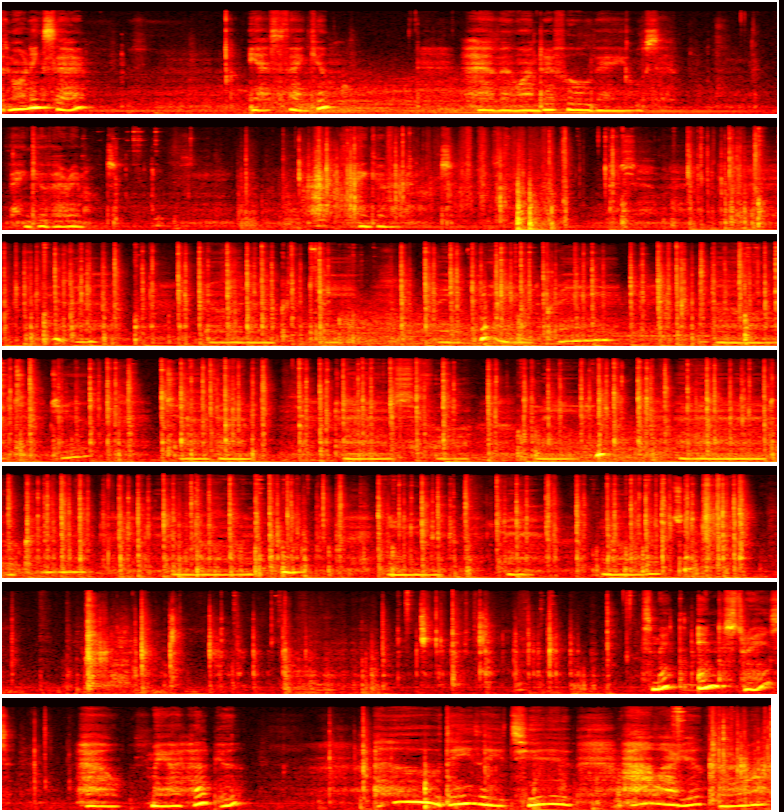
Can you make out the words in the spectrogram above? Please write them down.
Good morning, sir. Yes, thank you. Smith Industries? How may I help you? Oh, Daisy, too. How are you, girl?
